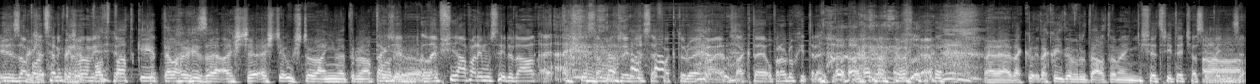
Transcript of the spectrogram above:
je zaplacen takže, takže podpatky, televize a ještě, ještě účtování metru na pódiu. Takže jo. lepší nápady musí dodávat a ještě samozřejmě se fakturuje nájem. Tak to je opravdu chytré. ne, ne, takový, takový to brutál to není. Šetříte čas a peníze.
